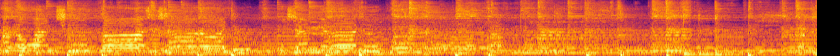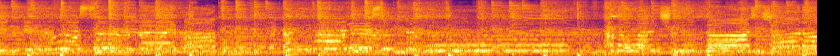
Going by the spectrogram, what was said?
ทาตะวันชูคอที่ชอรออยู่ฉันเงื ที่ชอรอ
